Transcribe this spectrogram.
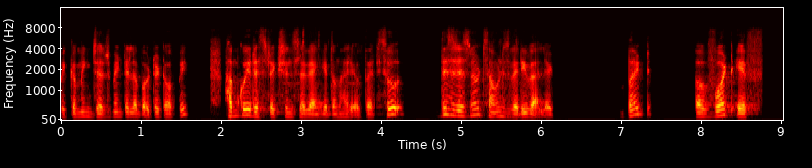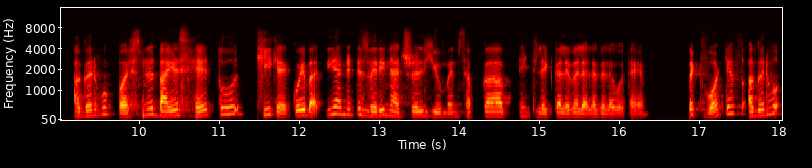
becoming judgemental about a topic हम कोई रिस्ट्रिक्शंस लगाएँगे तुम्हारे ऊपर। So this does not sound very valid but what if अगर वो पर्सनल बायस है तो ठीक है, कोई बात नहीं and it is very natural human सबका इंटेलेक्ट का लेवल अलग अलग होता है। बट वॉट इफ़ अगर वो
